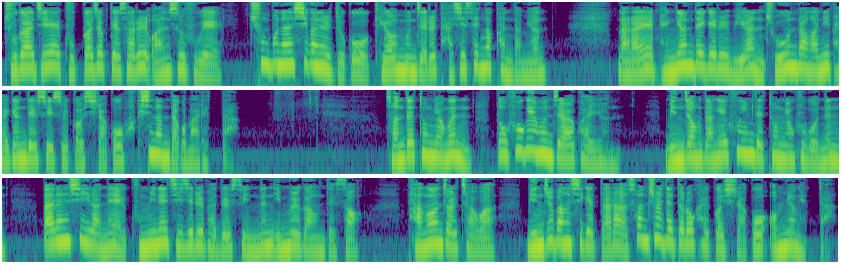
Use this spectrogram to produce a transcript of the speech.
두 가지의 국가적 대사를 완수 후에 충분한 시간을 두고 개헌 문제를 다시 생각한다면 나라의 백년 대계를 위한 좋은 방안이 발견될 수 있을 것이라고 확신한다고 말했다. 전 대통령은 또 후계 문제와 관련 민정당의 후임 대통령 후보는 빠른 시일 안에 국민의 지지를 받을 수 있는 인물 가운데서 당원 절차와 민주 방식에 따라 선출되도록 할 것이라고 엄명했다.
